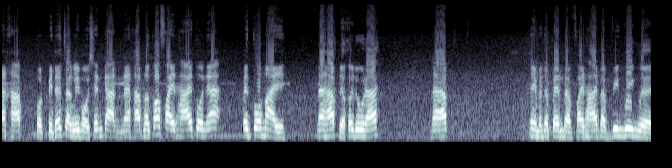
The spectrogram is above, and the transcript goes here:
นะครับ กดปิดได้จากรีโมทเช่นกันนะครับ แล้วก็ไฟท้ายตัวเนี้ยเป็นตัวใหม่นะครับ เดี๋ยวค่อยดูนะนะครับ นี่มันจะเป็นแบบไฟท้ายแบบวิ่งวิ่งๆเลย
